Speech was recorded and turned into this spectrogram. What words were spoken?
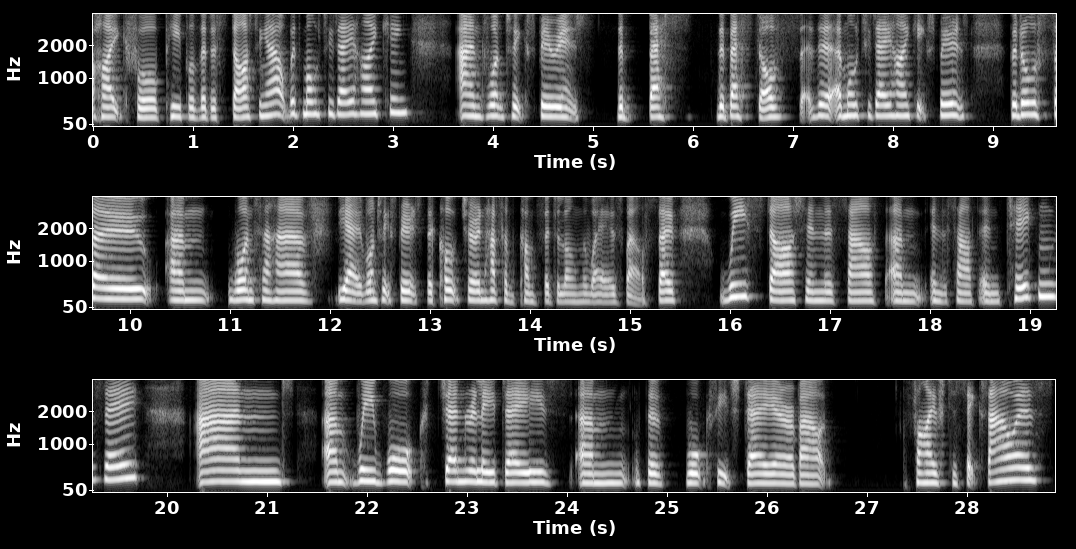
hike for people that are starting out with multi-day hiking and want to experience the best the best of the, a multi-day hike experience but also um, want to have yeah want to experience the culture and have some comfort along the way as well. So we start in the south um, in the south in Tegernsee and um, we walk generally days, um, the walks each day are about five to six hours.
